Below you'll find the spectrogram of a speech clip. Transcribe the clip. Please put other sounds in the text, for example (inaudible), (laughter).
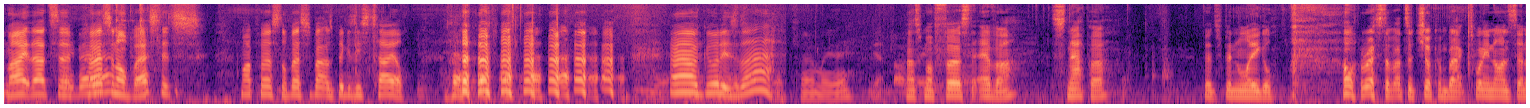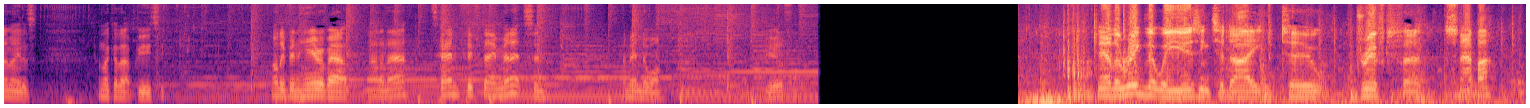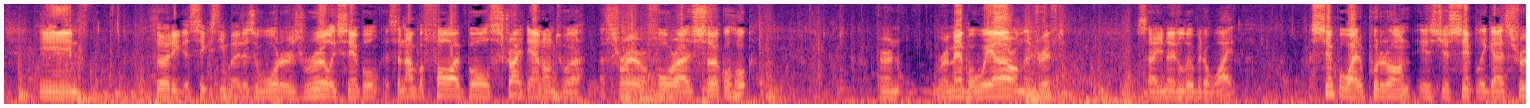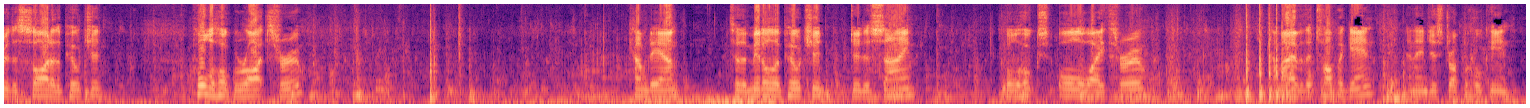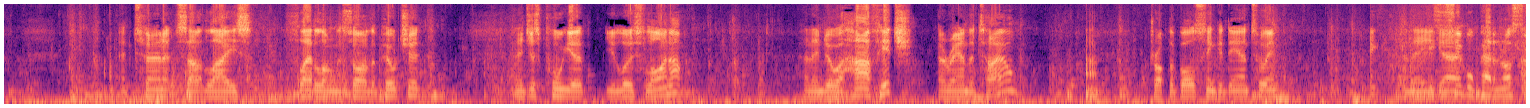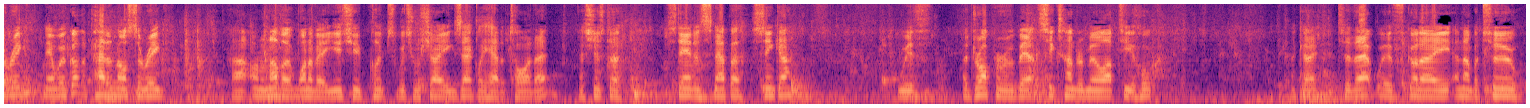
Mate, that's a personal best. It's my personal best is about as big as his tail. (laughs) (laughs) How good is that? Firmly there. That's my first ever snapper that's been legal. (laughs) All the rest of it, I had to chuck them back 29 centimetres. And look at that beauty. Only been here about, I don't know, 10, 15 minutes and I'm into one. That's beautiful. Now the rig that we're using today to drift for snapper in 30 to 60 metres of water is really simple. It's a number 5 ball straight down onto a, a 3 or a 4 0 circle hook. And remember we are on the drift so you need a little bit of weight. A simple way to put it on is just simply go through the side of the pilchard, pull the hook right through, come down to the middle of the pilchard, do the same, pull the hooks all the way through, come over the top again, and then just drop the hook in. And turn it so it lays flat along the side of the pilchard. And then just pull your, your loose line up, and then do a half hitch around the tail. Drop the ball sinker down to him. And there you It's go. a simple paternoster rig. Now we've got the paternoster rig uh, on another one of our YouTube clips which will show you exactly how to tie that. It's just a standard snapper sinker with a dropper of about 600 mil up to your hook. Okay, to that we've got a, a number two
